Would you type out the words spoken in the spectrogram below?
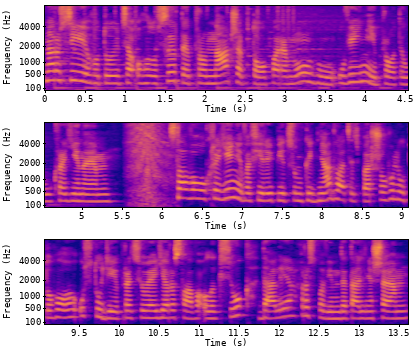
На Росії готуються оголосити про, начебто, перемогу у війні проти України. Слава Україні! В ефірі підсумки дня 21 лютого. У студії працює Ярослава Олексюк. Далі розповім детальніше.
